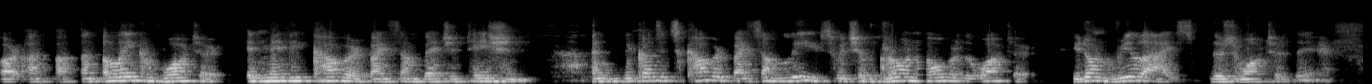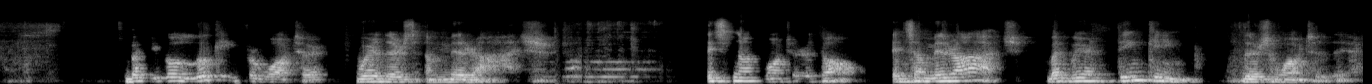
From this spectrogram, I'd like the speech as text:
or a, a, a lake of water, it may be covered by some vegetation. And because it's covered by some leaves which have grown over the water, you don't realize there's water there. But you go looking for water where there's a mirage. It's not water at all. It's a mirage, but we're thinking there's water there.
